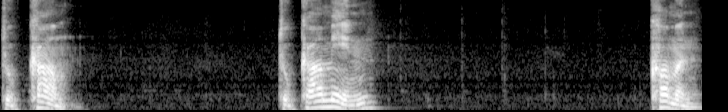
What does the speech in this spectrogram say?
to come, to come in, common,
